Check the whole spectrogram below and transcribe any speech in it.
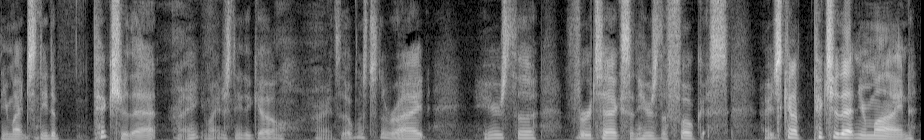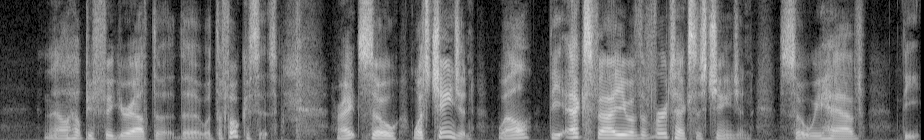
You might just need to picture that, right? You might just need to go. All right, so it opens to the right. Here's the vertex and here's the focus. Just kind of picture that in your mind, and that'll help you figure out the, the what the focus is. All right, so what's changing? Well, the x value of the vertex is changing. So we have the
